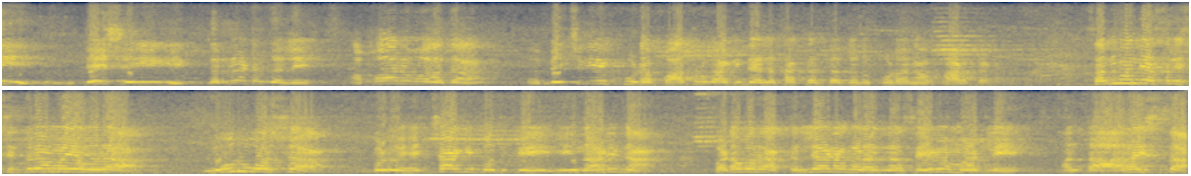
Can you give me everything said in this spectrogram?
ಈ ದೇಶ, ಈ ಕರ್ನಾಟಕದಲ್ಲಿ ಅಪಾರವಾದ ಮೆಚ್ಚುಗೆ ಕೂಡ ಪಾತ್ರವಾಗಿದೆ ಅನ್ನತಕ್ಕಂಥದ್ದನ್ನು ಕೂಡ ನಾವು ಕಾಣ್ತೇವೆ. ಸನ್ಮಾನ್ಯ ಶ್ರೀ ಸಿದ್ದರಾಮಯ್ಯ ಅವರ ನೂರು ವರ್ಷಗಳು ಹೆಚ್ಚಾಗಿ ಬದುಕಿ ಈ ನಾಡಿನ ಬಡವರ ಕಲ್ಯಾಣಗಳನ್ನ ಸೇವೆ ಮಾಡಲಿ ಅಂತ ಆರೈಸ್ತಾ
